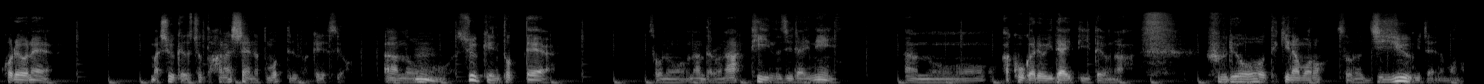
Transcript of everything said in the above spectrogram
これをねまあ宗教とちょっと話したいなと思ってるわけですよ。あの、うん。宗教にとってそのなんだろうなティーンの時代にあの憧れを抱いていたような不良的なものその自由みたいなもの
